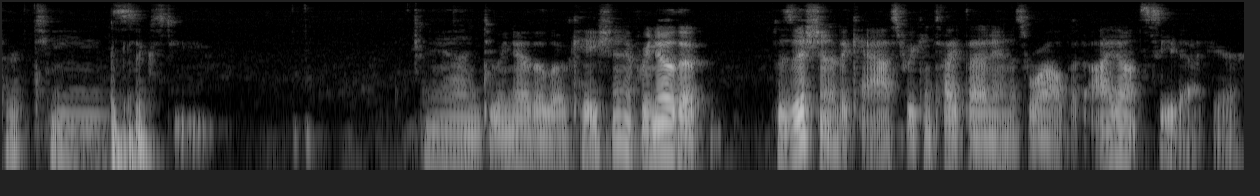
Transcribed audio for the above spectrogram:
1316. And do we know the location? If we know the position of the cast, we can type that in as well, but I don't see that here.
